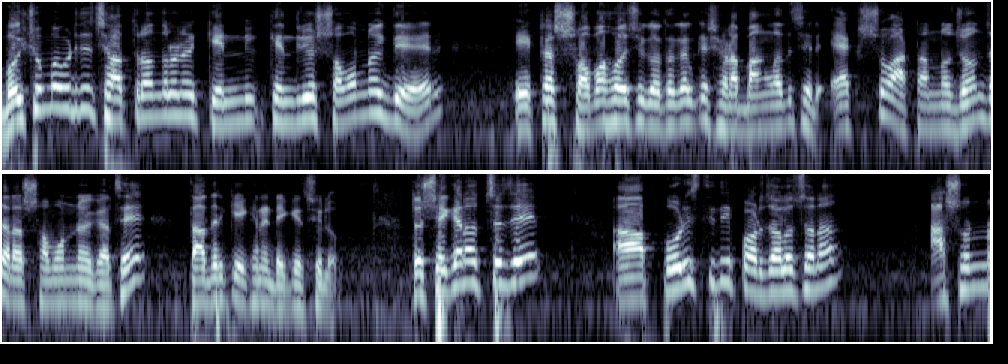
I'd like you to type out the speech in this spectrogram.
বৈষম্য বিরোধী ছাত্র আন্দোলনের কেন্দ্রী- কেন্দ্রীয় সমন্বয়কদের, একটা সভা হয়েছে গতকালকে, সারা বাংলাদেশের একশো আটান্ন জন যারা সমন্বয়ক আছে, তাদেরকে এখানে ডেকেছিল। তো সেখানে হচ্ছে যে পরিস্থিতি পর্যালোচনা, আসন্ন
